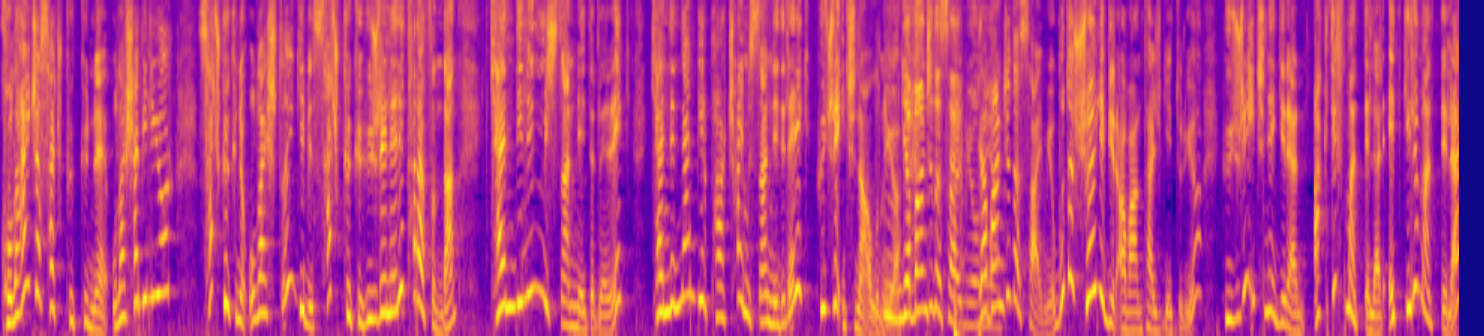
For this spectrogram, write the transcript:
kolayca saç köküne ulaşabiliyor. Saç köküne ulaştığı gibi saç kökü hücreleri tarafından kendininmiş zannedilerek, kendinden bir parçaymış zannedilerek hücre içine alınıyor. Yabancı da saymıyor onu. Yabancı da saymıyor. Bu da şöyle bir avantaj getiriyor. Hücre içine giren aktif maddeler, etkili maddeler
